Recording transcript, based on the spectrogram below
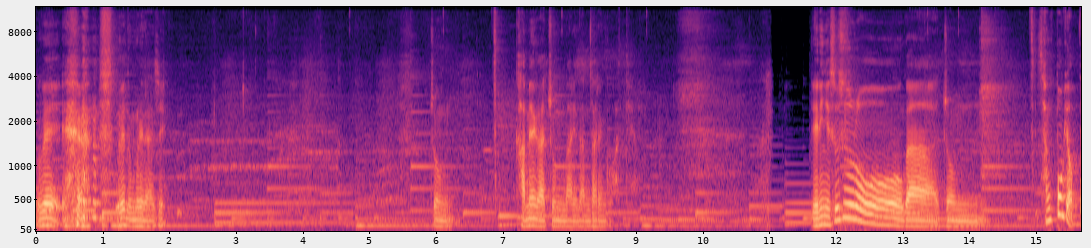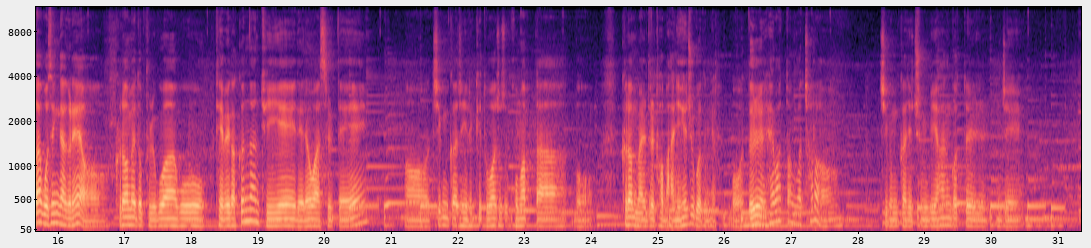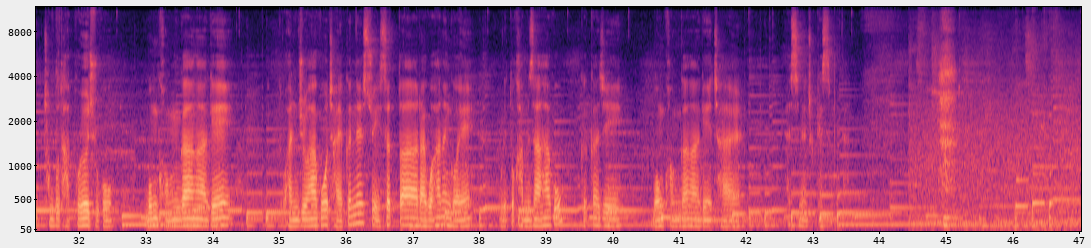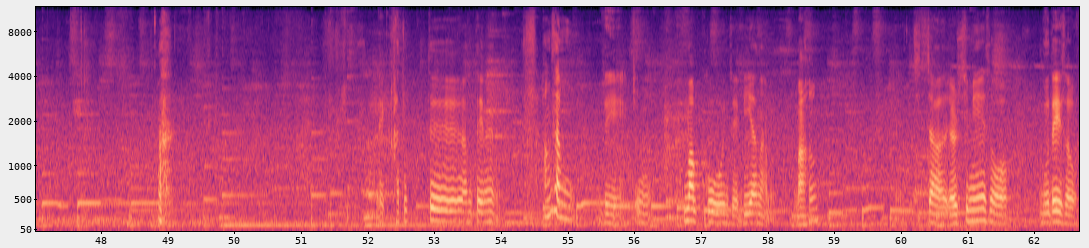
왜 왜 눈물이 나지? 좀 감회가 좀 많이 남다른 것 같아요. 예린이 스스로가 좀 상복이 없다고 생각을 해요. 그럼에도 불구하고 대회가 끝난 뒤에 내려왔을 때 어, 지금까지 이렇게 도와줘서 고맙다 뭐 그런 말들을 더 많이 해주거든요. 뭐 늘 해왔던 것처럼 지금까지 준비한 것들 이제 전부 다 보여주고 몸 건강하게 완주하고 잘 끝낼 수 있었다라고 하는 거에 우리 또 감사하고 끝까지 몸 건강하게 잘 했으면 좋겠습니다. 내 가족들한테는 항상 네, 좀 고맙고 이제 미안한 마음. 진짜 열심히 해서 무대에서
